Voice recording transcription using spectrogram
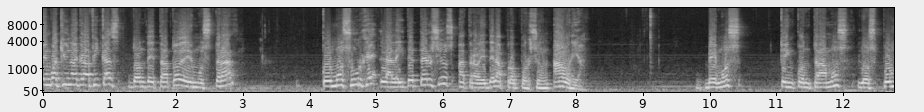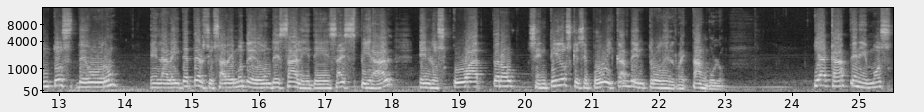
Tengo aquí unas gráficas donde trato de demostrar cómo surge la ley de tercios a través de la proporción áurea vemos que encontramos los puntos de oro en la ley de tercios. Sabemos de dónde sale, de esa espiral en los cuatro sentidos que se puede ubicar dentro del rectángulo. Y acá tenemos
